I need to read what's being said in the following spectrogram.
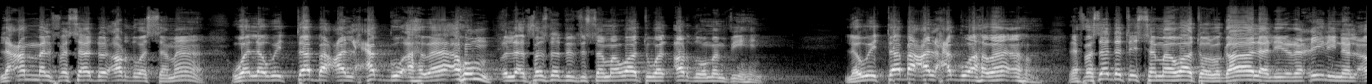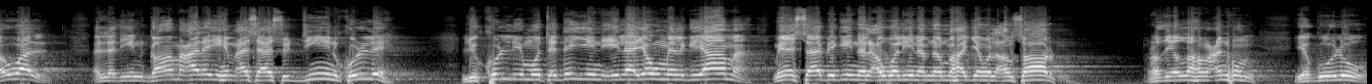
لعم الفساد الأرض والسماء. ولو اتبع الحق أهواءهم لفسدت السماوات والأرض ومن فيهن. لو اتبع الحق أهواءهم لفسدت السماوات وقال لرعيلنا الأول الذين قام عليهم أساس الدين كله. لكل متدين إلى يوم القيامة من السابقين الأولين من المهاجرين والأنصار رضي الله عنهم يقول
